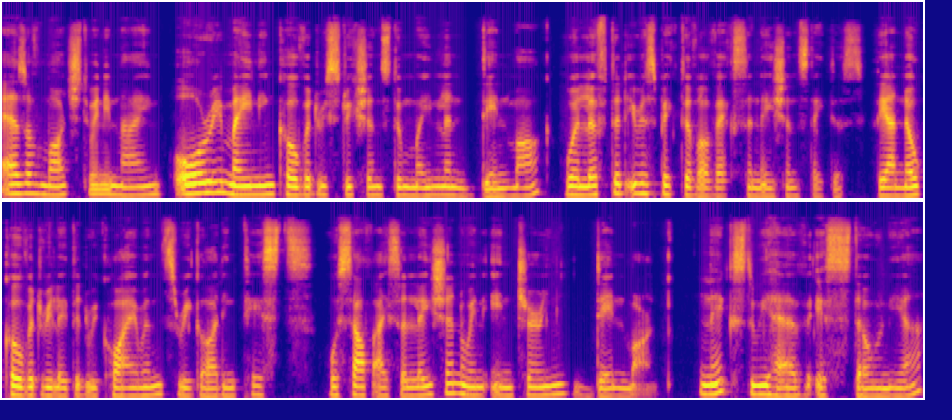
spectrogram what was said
As of March 29, all remaining COVID restrictions to mainland Denmark were lifted irrespective of vaccination status. There are no COVID related requirements regarding tests or self isolation when entering Denmark. Next, we have Estonia.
